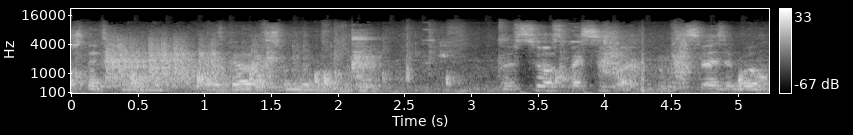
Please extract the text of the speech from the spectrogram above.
читать книги, разговаривать с умными людьми. Ну все, спасибо. На связи был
